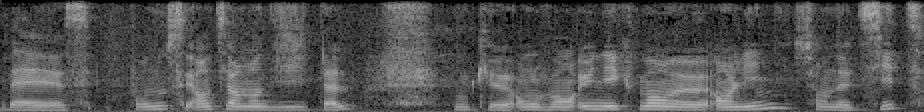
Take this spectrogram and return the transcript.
Ben, Pour nous, c'est entièrement digital. Donc, euh, on vend uniquement euh, en ligne sur notre site.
